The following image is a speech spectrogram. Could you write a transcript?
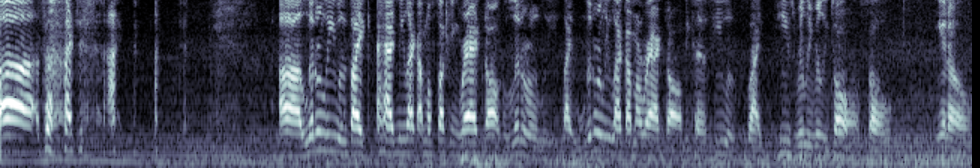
Uh, so I just, I, I just, uh literally was like had me like I'm a fucking rag dog literally like literally like I'm a rag doll because he was like he's really really tall so you know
